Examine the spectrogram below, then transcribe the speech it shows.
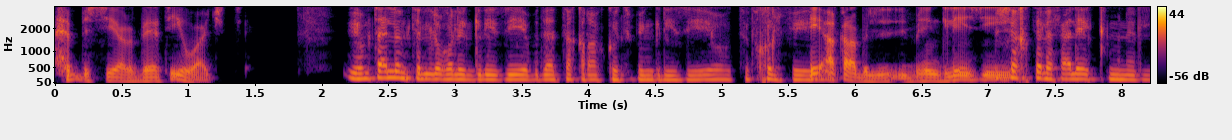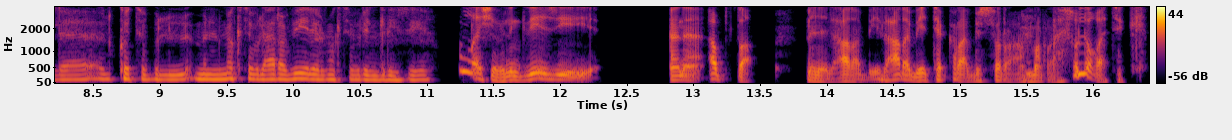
أحب السير الذاتية واجد. يوم تعلمت اللغة الإنجليزية بدأت تقرأ كتب إنجليزية وتدخل في إي أقرأ بال- بالإنجليزي. إيش اختلف عليك من ال- الكتب ال- من المكتب العربيه للمكتب الإنجليزية؟ والله شوف الإنجليزي أنا أبطأ من العربي، العربي تقرأ بسرعة مرة لغتك.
